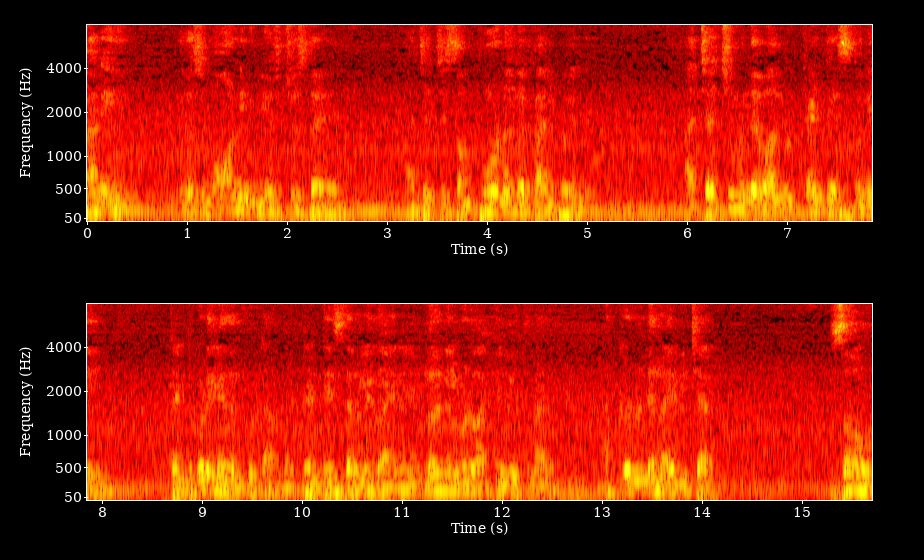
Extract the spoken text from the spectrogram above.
కానీ ఈరోజు మార్నింగ్ న్యూస్ చూస్తే ఆ చర్చి సంపూర్ణంగా కాలిపోయింది. ఆ చర్చి ముందే వాళ్ళు టెంట్ వేసుకుని టెంట్ కూడా లేదనుకుంటా మరి టెంట్ వేస్తారో లేదో ఆయన ఎండ్లో నిలబడి వాక్యం చెబుతున్నాడు. అక్కడ నుండే లైవ్ ఇచ్చారు. సో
